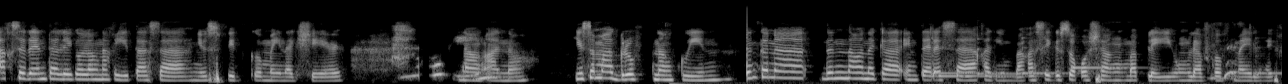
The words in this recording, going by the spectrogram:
Accidentally ko lang nakita sa newsfeed ko may nag-share Okay. ng ano, yung sa mga group ng Queen. Doon ko na, doon ako nagka-interest sa kalimba kasi gusto ko siyang ma-play yung Love of My Life.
